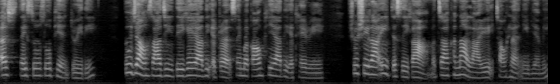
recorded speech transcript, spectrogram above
အက်ရှ်သိဆိုးဆိုးဖြင့်တွေးသည်သူ့ကြောင့်စာကြည့်သေးခဲ့ရသည့်အတွက်စိတ်မကောင်းဖြစ်ရသည့်အထက်တွင်ရှူရှီလာ၏တစီကမကြာခဏလာ၍ခြောက်လှန့်နေပြန်ပြီ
